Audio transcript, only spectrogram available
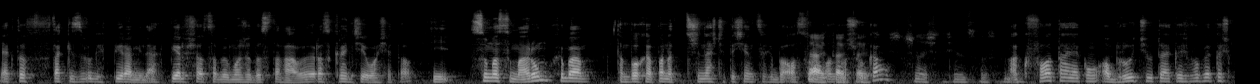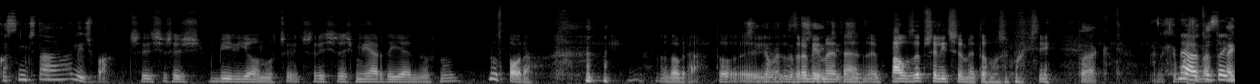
jak to w takich zwykłych piramidach, pierwsze osoby może dostawały, rozkręciło się to i summa summarum chyba tam było chyba ponad 13 tysięcy chyba osób Tak, on tak, oszukał, tak. 13 tysięcy osób. a kwota jaką obrócił to jakaś w ogóle jakaś kosmiczna liczba. 36 bilionów, czyli 46 miliardy jenów, no, no spora. No dobra, to, e, Ciekawe zrobimy ten, e, pauzę, przeliczymy to może później. Tak. Chyba, No, nas tutaj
